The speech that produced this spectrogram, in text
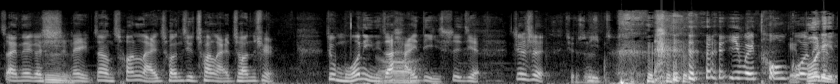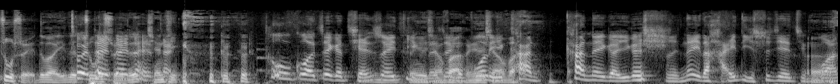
在那个室内这样穿来穿去，穿来穿去。就模拟你在海底世界，就是就是你 因为透过玻璃注水对吧？一个注水的潜艇，透 过这个潜水艇的这个玻璃看看那个一个室内的海底世界景观。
